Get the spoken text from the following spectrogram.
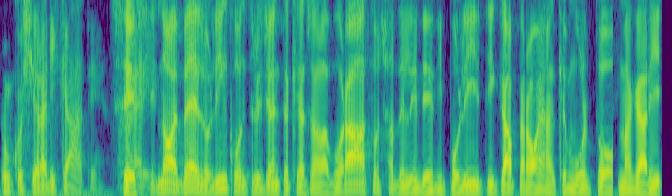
non così radicate. Sì, magari. sì, no, è bello, lì incontri gente che ha già lavorato, ha delle idee di politica, però è anche molto magari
